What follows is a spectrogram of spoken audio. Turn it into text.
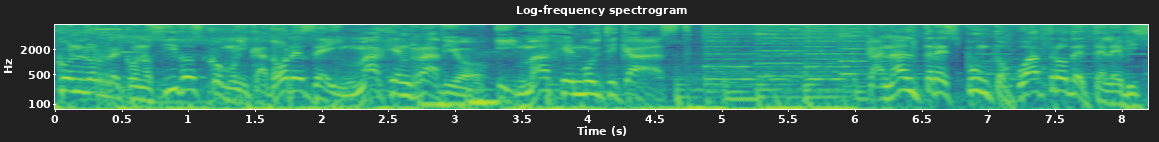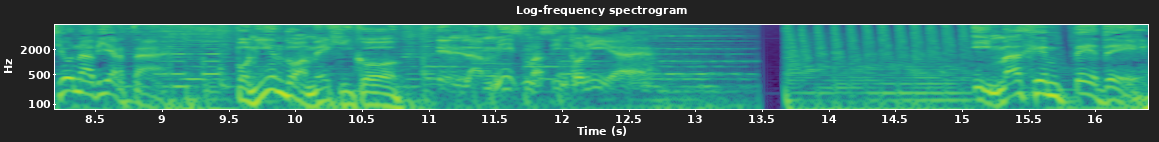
Con los reconocidos comunicadores de Imagen Radio, Imagen Multicast. Canal 3.4 de televisión abierta, poniendo a México en la misma sintonía. Imagen PD.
